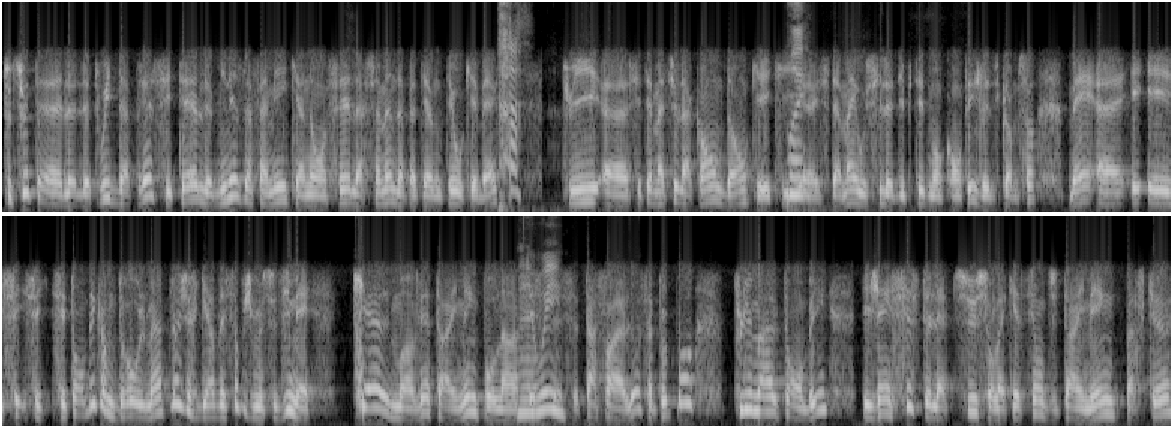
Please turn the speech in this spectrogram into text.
tout de suite, le, le tweet d'après, c'était le ministre de la Famille qui annonçait la semaine de la paternité au Québec. Puis euh, c'était Mathieu Lacombe, donc, et qui euh, évidemment est aussi le député de mon comté, je le dis comme ça. Mais euh, et, et c'est tombé comme drôlement. Puis là, j'ai regardé ça, puis je me suis dit, mais quel mauvais timing pour lancer ben cette, affaire-là. Ça peut pas plus mal tomber. Et j'insiste là-dessus sur la question du timing parce que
